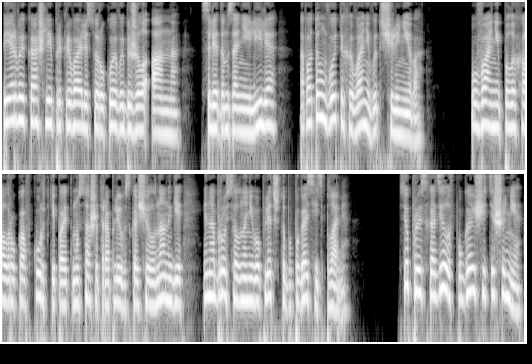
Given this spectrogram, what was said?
Первой кашлей, прикрывая лицо рукой, выбежала Анна, следом за ней Лиля, а потом Войтых и Ваня вытащили Нева. У Вани полыхал рука в куртке, поэтому Саша торопливо вскочила на ноги и набросила на него плед, чтобы погасить пламя. Все происходило в пугающей тишине,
